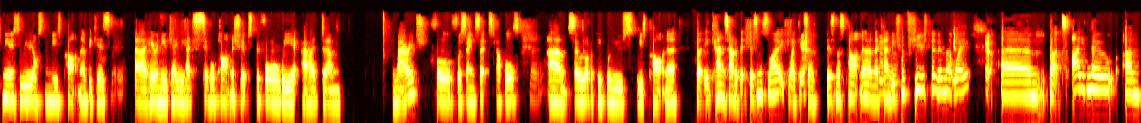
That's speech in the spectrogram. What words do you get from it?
community we often use partner because uh, here in the uk we had civil partnerships before we had um, marriage for for same sex couples. Um, so a lot of people use use partner, but it can sound a bit business like, it's yeah. a business partner, and there mm-hmm. can be mm-hmm. confusion in that way. Yeah. Um, but I know um,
